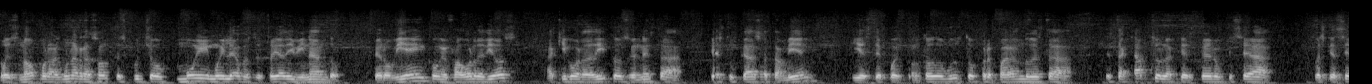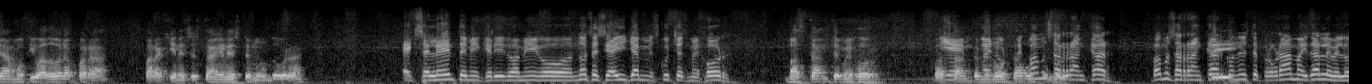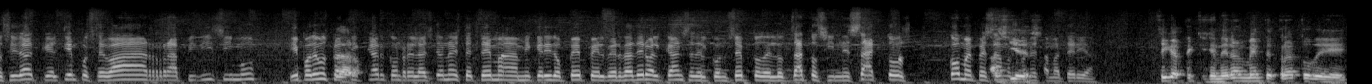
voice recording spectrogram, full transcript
pues no, por alguna razón te escucho muy, muy lejos, te estoy adivinando. Pero bien, con el favor de Dios, aquí guardaditos en esta, que es tu casa también. Y este, pues con todo gusto preparando esta, esta cápsula que espero que sea, pues que sea motivadora para, para quienes están en este mundo, ¿verdad? Excelente, mi querido amigo. No sé si ahí ya me escuchas mejor. Bastante mejor. Bastante Bien, bueno, pues vamos a arrancar. Vamos a arrancar con este programa y darle velocidad, que el tiempo se va rapidísimo. Y podemos platicar con relación a este tema, mi querido Pepe, el verdadero alcance del concepto de los datos inexactos. ¿Cómo empezamos con esta materia? Fíjate que generalmente trato de,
